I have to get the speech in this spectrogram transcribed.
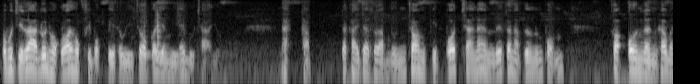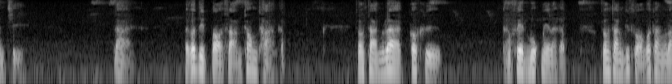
พระพุชิรารุ่น 666 ปีทวีโชคก็ยังมีให้บูชาอยู่นะครับ ถ้าใครจะสนับสนุนช่องกิจโพสชาแนลหรือสนับสนุนผม ก็โอนเงินเข้าบัญชี ได้ แต่ก็ติดต่อสามช่องทางครับ ช่องทางแรกก็คือทาง Facebook นี่แหละครับ ช่องทางที่สองก็ทางไล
